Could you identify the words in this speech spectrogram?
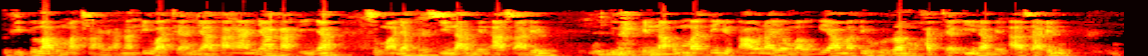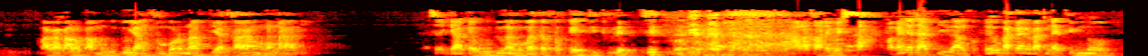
Begitulah umat saya. Nanti wajahnya, tangannya, kakinya semuanya bersinar min asaril wudu. Inna ummati yut'auna yaumal qiyamati hurran muhajjalina min asaril maka kalau kamu wudhu yang sempurna biar saya mengenali. Saya kayak wudhu nggak mata fakih di dulit. Mulane wis. Makanya saya bilang fakih kadang ora kena dino.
